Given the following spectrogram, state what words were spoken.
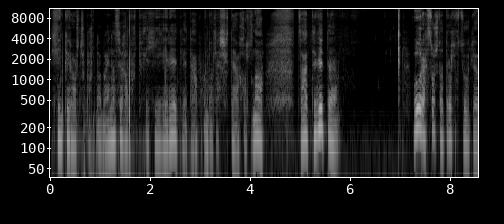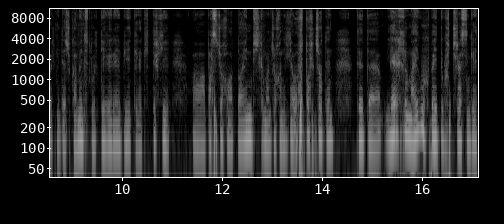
линкээр орж бүртээ Binance-ийнхаа бүртгэлийг хийгээрээ тэгээд та бүхэнд бол ашигтай байх болно. За тэгээд өөр асууж тодруулах зүйл байвал мэдээж комент түлдээгээрээ би тэгээд хитрхи бас жоохон одоо энэ бичлэг маань жоохон нэлээ урт болчоод байна. Тэгэд ярих юм айгүй их байдаг учраас ингээд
